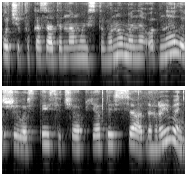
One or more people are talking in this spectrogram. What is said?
хочу показати намисто. Воно в мене одне лишилось 1050 гривень,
